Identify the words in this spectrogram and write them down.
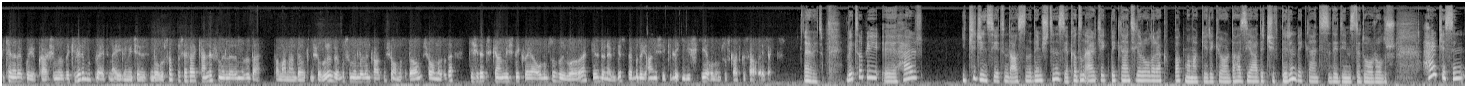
bir kenara koyup karşımızdakileri mutlu etme eğilimi içerisinde olursak bu sefer kendi sınırlarımızı da tamamen dağıtmış oluruz ve bu sınırların kalkmış olması, dağılmış olması da kişide tükenmişlik veya olumsuz duygu olarak geri dönebilir ve bu da aynı şekilde ilişkiye olumsuz katkı sağlayacaktır. Evet ve tabii e, her iki cinsiyetinde aslında demiştiniz ya kadın erkek beklentileri olarak bakmamak gerekiyor. Daha ziyade çiftlerin beklentisi dediğimizde doğru olur. Herkesin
